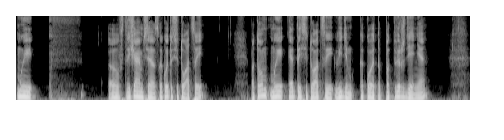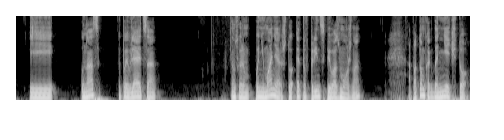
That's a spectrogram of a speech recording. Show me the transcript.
мы встречаемся с какой-то ситуацией, потом мы этой ситуации видим какое-то подтверждение, и у нас появляется, ну скажем, понимание, что это в принципе возможно, а потом, когда нечто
